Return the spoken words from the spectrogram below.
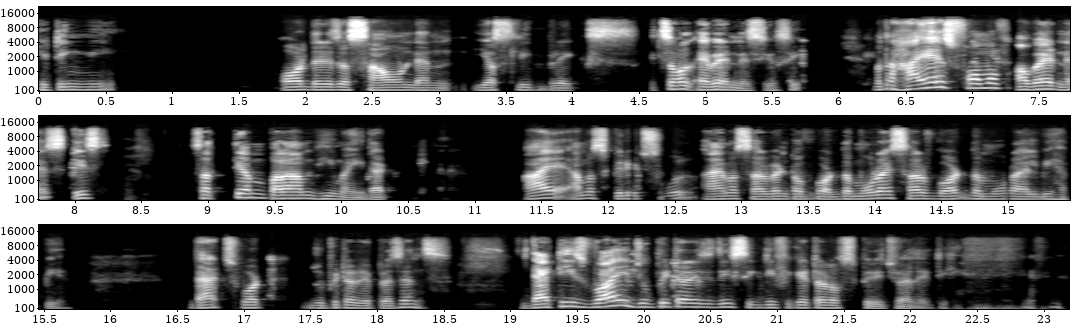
hitting me or there is a sound and your sleep breaks. It's all awareness you see. But the highest form of awareness is satyam param dhimahi that i am a spirit soul. I am a servant of god. The more i serve god the more i'll be happier that's what jupiter represents. That is why jupiter is the significator of spirituality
